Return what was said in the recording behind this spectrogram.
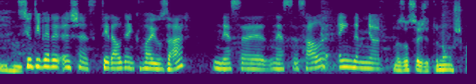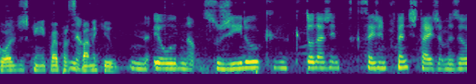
Uhum. Se eu tiver a chance de ter alguém que vai usar, nessa, nessa sala, ainda melhor. Mas, ou seja, tu não escolhes quem é que vai participar não. naquilo? Eu não. Sugiro que, que, toda a gente que seja importante esteja, mas eu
